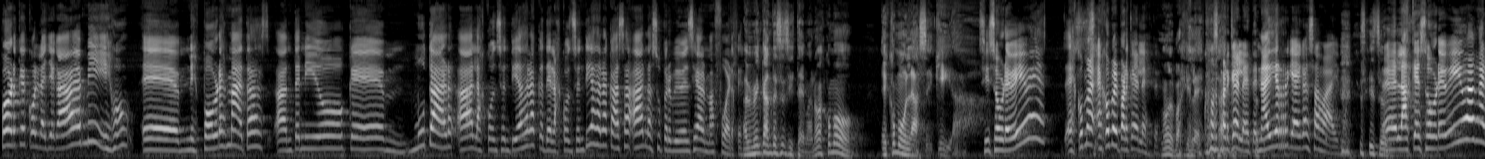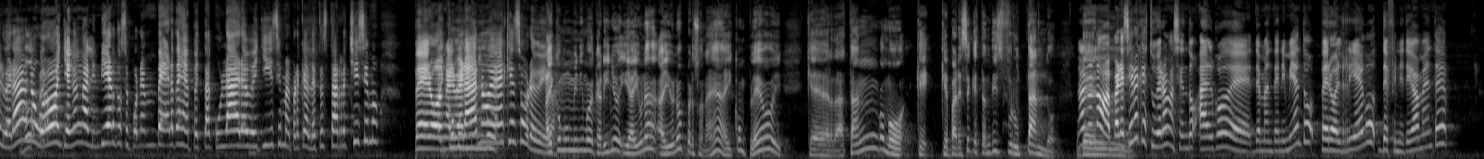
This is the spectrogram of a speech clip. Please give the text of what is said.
Porque con la llegada de mi hijo, eh, mis pobres matas han tenido que mm, mutar a las consentidas de, la, de las consentidas de la casa a la supervivencia del más fuerte. A mí me encanta ese sistema, ¿no? Es como, es como la sequía. Si sobrevives, es como, es como el Parque del Este. Como el Parque del Este. Como el. Parque del Este. Nadie riega esas vainas. Sí. Eh, las que sobrevivan el verano, No, eh. huevón, llegan al invierno, se ponen verdes, espectaculares, bellísimas. El Parque del Este está rechísimo, pero Hay en el verano mínimo- es quien sobrevive. Hay como un mínimo de cariño y hay, una, hay unos personajes ahí complejos y que de verdad están como, que, que parece que están disfrutando. No, del- no, no, pareciera que estuvieran haciendo algo de, de mantenimiento, pero el riego definitivamente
